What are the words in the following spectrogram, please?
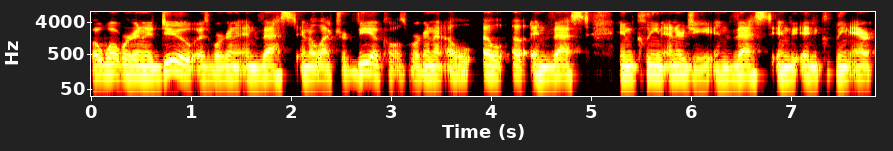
but what we're going to do is we're going to invest in electric vehicles. We're going to uh, uh, invest in clean energy, invest in in clean air.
